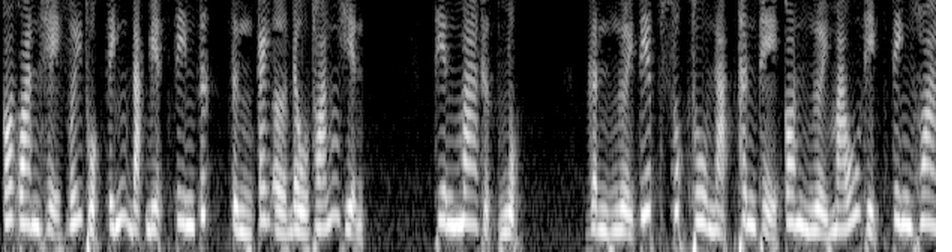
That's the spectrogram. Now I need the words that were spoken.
có quan hệ với thuộc tính đặc biệt tin tức từng cách ở đầu thoáng hiện. Thiên ma thực nhục. Gần người tiếp xúc thu nạp thân thể con người máu thịt tinh hoa.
